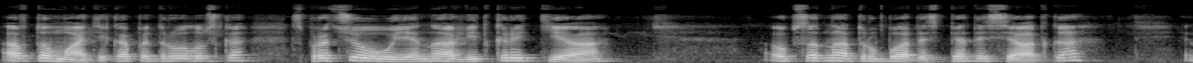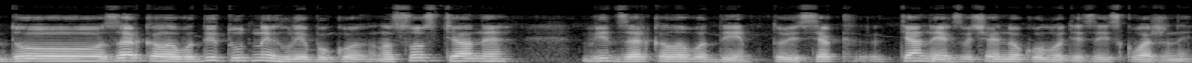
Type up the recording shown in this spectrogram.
автоматика Педроловська. Спрацьовує на відкриття. Обсадна труба десь 50 До зеркала води тут не глибоко. Насос тяне від зеркала води. Тобто, як тяне, як звичайно, колодязя із скважини.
